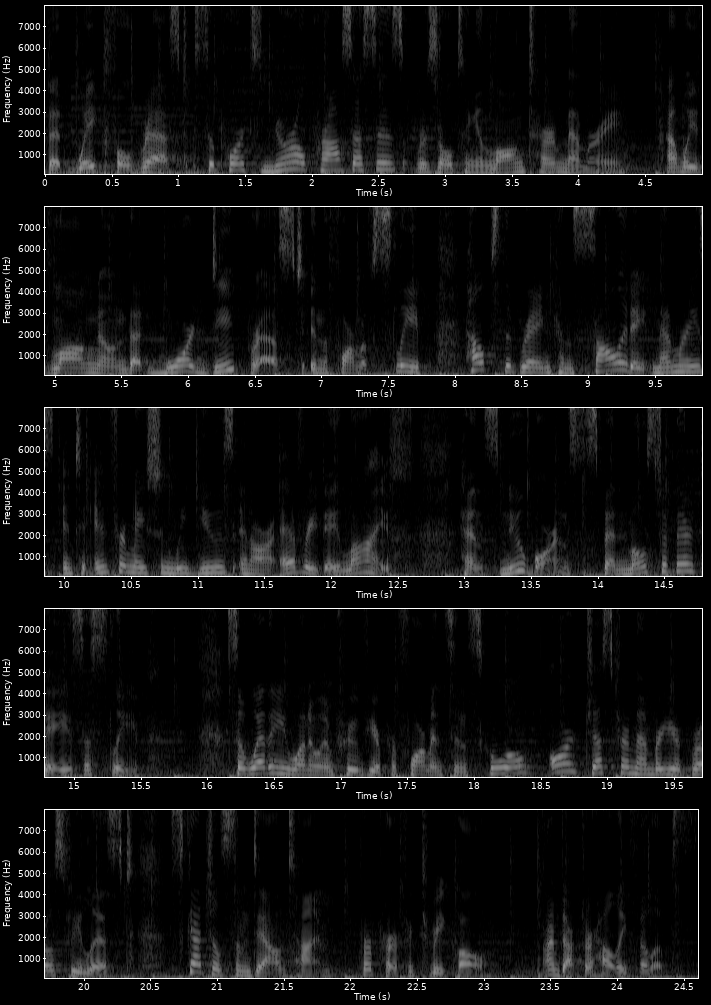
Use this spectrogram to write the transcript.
that wakeful rest supports neural processes resulting in long-term memory. And we've long known that more deep rest in the form of sleep helps the brain consolidate memories into information we use in our everyday life. Hence, newborns spend most of their days asleep. So whether you want to improve your performance in school or just remember your grocery list, schedule some downtime for perfect recall. I'm Dr. Holly Phillips.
